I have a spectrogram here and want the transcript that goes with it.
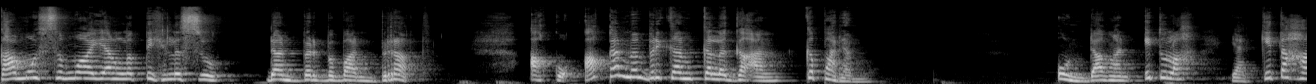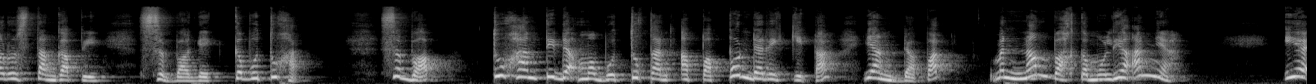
kamu semua yang letih lesu dan berbeban berat, aku akan memberikan kelegaan kepadamu. Undangan itulah yang kita harus tanggapi sebagai kebutuhan. Sebab Tuhan tidak membutuhkan apa pun dari kita yang dapat menambah kemuliaannya. Ia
